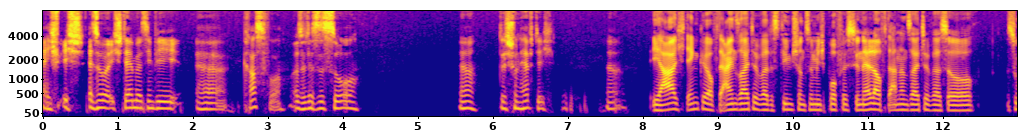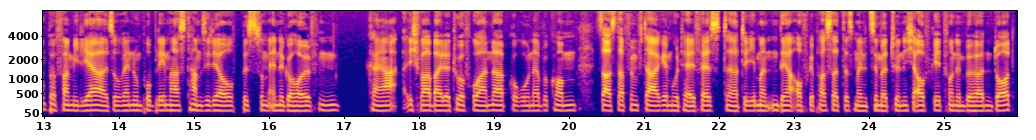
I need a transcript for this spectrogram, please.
Ich, ich, also ich stelle mir das irgendwie äh, krass vor. Also das ist so, ja, das ist schon heftig. Ja. Ja, ich denke, auf der einen Seite war das Team schon ziemlich professionell, auf der anderen Seite war es auch super familiär. Also wenn du ein Problem hast, haben sie dir auch bis zum Ende geholfen. Keine ich war bei der Tour Froanda, hab Corona bekommen, saß da fünf Tage im Hotel fest, hatte jemanden, der aufgepasst hat, dass meine Zimmertür nicht aufgeht von den Behörden dort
